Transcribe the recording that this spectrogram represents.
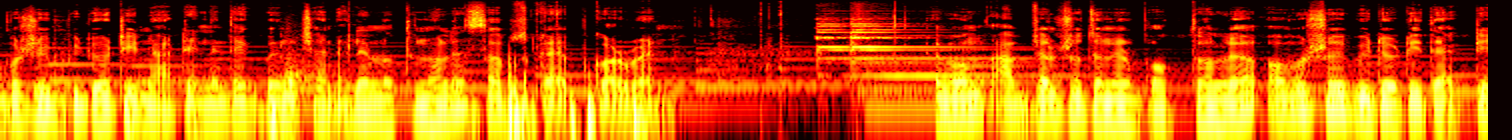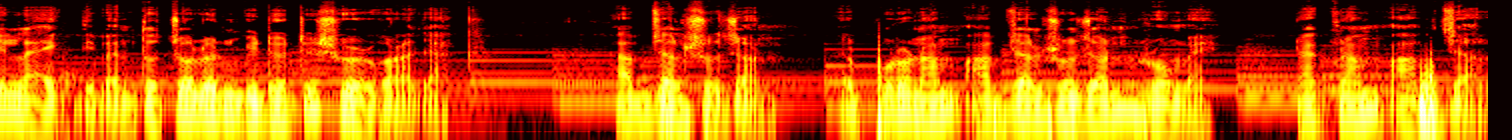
অবশ্যই ভিডিওটি না টেনে দেখবেন, চ্যানেলে নতুন হলে সাবস্ক্রাইব করবেন। এবং আফজাল সুজনের ভক্ত হলে অবশ্যই ভিডিওটিতে একটি লাইক দিবেন। তো চলুন ভিডিওটি শুরু করা যাক। আফজাল সুজন, এর পুরো নাম আফজাল সুজন রুমে, ডাকনাম আফজাল।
